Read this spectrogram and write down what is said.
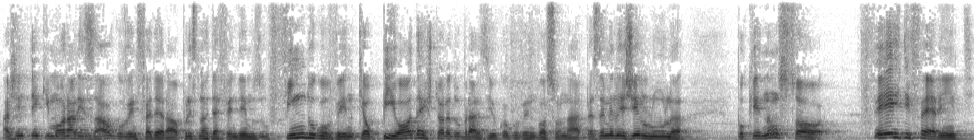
a gente tem que moralizar o governo federal. Por isso nós defendemos o fim do governo, que é o pior da história do Brasil, que é o governo Bolsonaro. Precisamos eleger Lula, porque não só fez diferente,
